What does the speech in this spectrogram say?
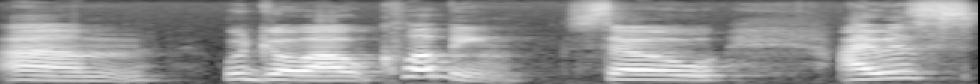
um, would go out clubbing. So I was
